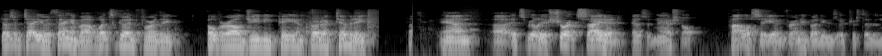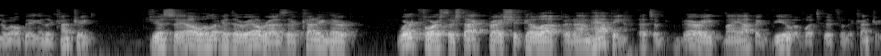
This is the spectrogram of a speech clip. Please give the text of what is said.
doesn't tell you a thing about what's good for the overall GDP and productivity. And uh, it's really a short sighted as a national policy. And for anybody who's interested in the well being of the country, just say, oh, well, look at the railroads. They're cutting their workforce, their stock price should go up, and I'm happy. That's a very myopic view of what's good for the country.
